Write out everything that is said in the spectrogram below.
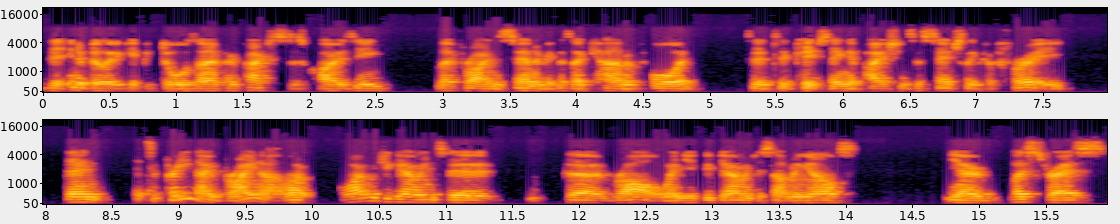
the inability to keep your doors open, practices closing left, right, and centre because they can't afford to, to keep seeing their patients essentially for free, then it's a pretty no brainer. Like, why would you go into the role when you could go into something else? You know, less stress,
